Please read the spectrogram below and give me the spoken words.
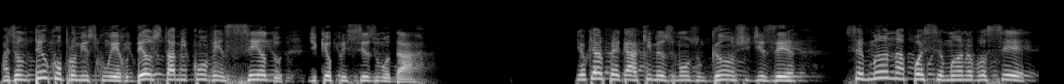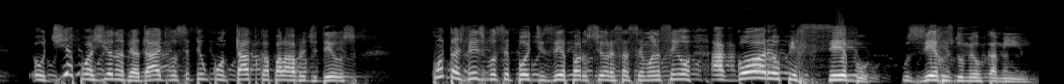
mas eu não tenho compromisso com o erro. Deus está me convencendo de que eu preciso mudar. E eu quero pegar aqui, meus irmãos, um gancho e dizer: semana após semana, você, ou dia após dia, na verdade, você tem um contato com a palavra de Deus. Quantas vezes você pode dizer para o Senhor essa semana: Senhor, agora eu percebo os erros do meu caminho?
